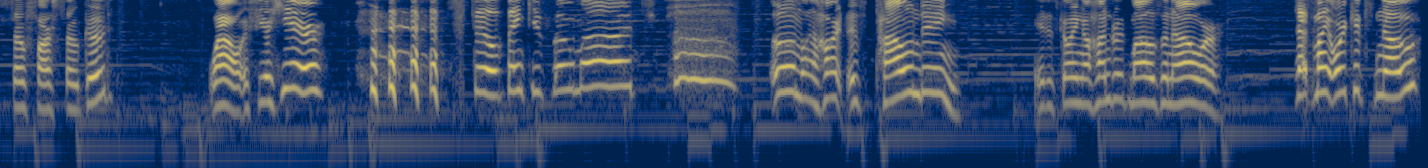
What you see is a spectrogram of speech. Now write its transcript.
so far so good. Wow, if you're here, still, thank you so much. Oh, my heart is pounding. It is going 100 miles an hour. Let my orchids know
